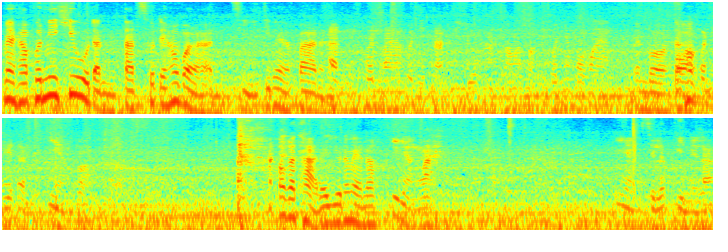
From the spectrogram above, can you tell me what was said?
แม่ครับเพิ่นมีคิวดันตัดสุดในห้องบริหารสีที่แม่ป้านะคอัรับนเพิ่นมาเพิ่นติดตัดที่อยู่ค่ะตอนนี้เพิ่นยังประมาณแม่นบอแต่แต่ว่าเขาเพิ่นเฮ็ดอันเอียงก่อนเขากระถาได้อยูนะแม่เนาะเอียงวะเอียงศิลปินนี่ละ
